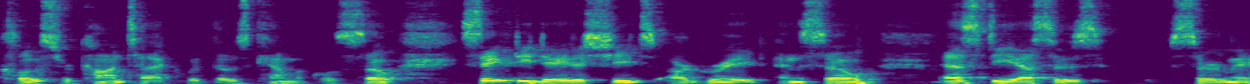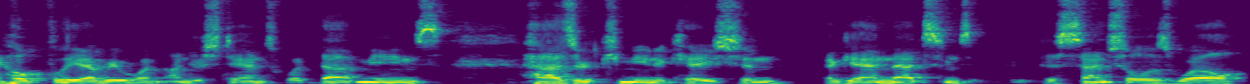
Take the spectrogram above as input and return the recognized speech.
closer contact with those chemicals. So safety data sheets are great. And so SDSs certainly, hopefully everyone understands what that means. Hazard communication, again, that's essential as well.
